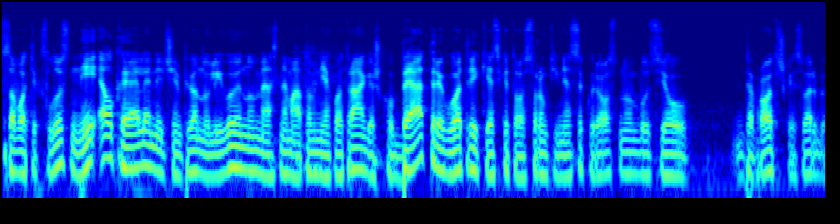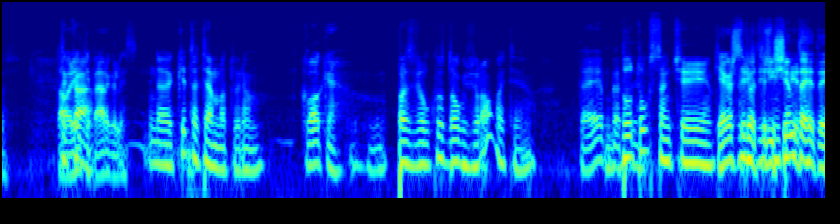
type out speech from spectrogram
savo tikslus, nei LKL, nei Čempionų lygoje, nu, mes nematom nieko tragiško, bet reaguoti reikės kitos rungtynėse, kurios nu, bus jau beprotiškai svarbios. Tau ką? reikia pergalės. Ne, Kitą temą turim. Kokią? Pas Vilkus daug žiūrovų atėjo. Taip, bet. 2000. Kiek aš sakiau, 300, tai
